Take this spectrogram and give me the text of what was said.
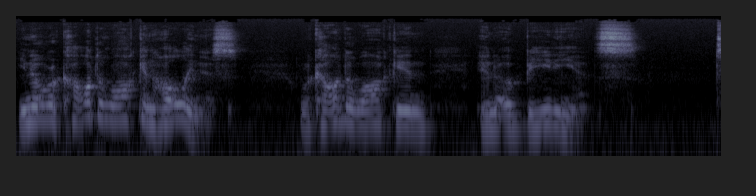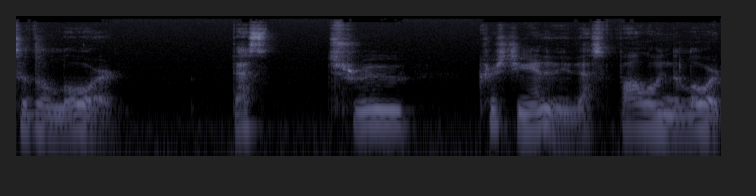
You know, we're called to walk in holiness, we're called to walk in, in obedience to the Lord. That's true Christianity. That's following the Lord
